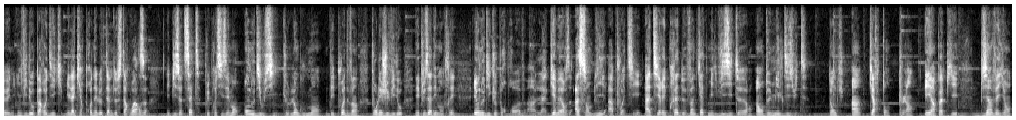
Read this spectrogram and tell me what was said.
euh, une, une vidéo parodique, mais là qui reprenait le thème de Star Wars, épisode 7 plus précisément, on nous dit aussi que l'engouement des poids de vin pour les jeux vidéo n'est plus à démontrer, et on nous dit que pour preuve, hein, la Gamers Assembly à Poitiers a attiré près de 24 000 visiteurs en 2018. Donc un carton plein et un papier bienveillant,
